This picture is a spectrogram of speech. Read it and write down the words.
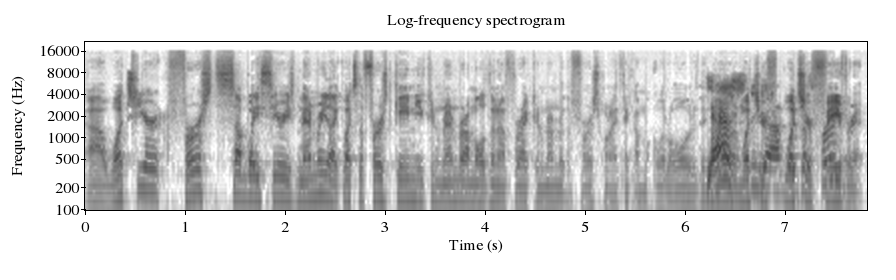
Uh, what's your first Subway Series memory? Like, what's the first game you can remember? I'm old enough where I can remember the first one. I think I'm a little older than you. Yes, And what's the, your uh, What's your first- favorite?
